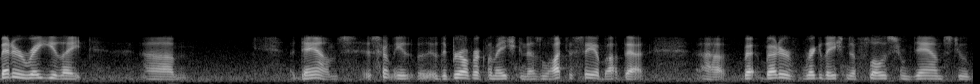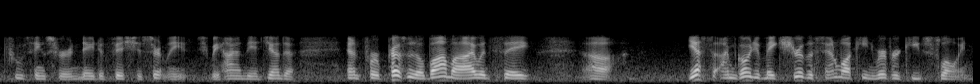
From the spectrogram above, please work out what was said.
better regulate um, dams. Certainly, the Bureau of Reclamation has a lot to say about that. Uh, be- better regulation of flows from dams to improve things for native fish is certainly should be high on the agenda. And for President Obama, I would say, uh, yes, I'm going to make sure the San Joaquin River keeps flowing.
